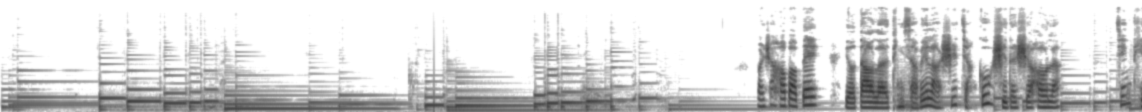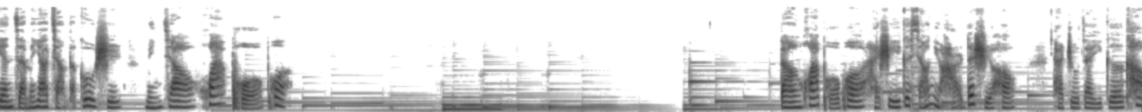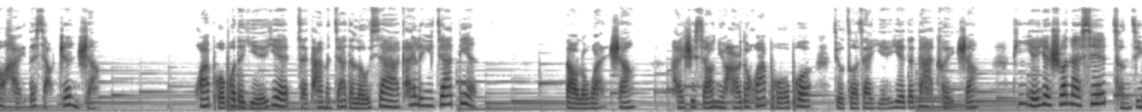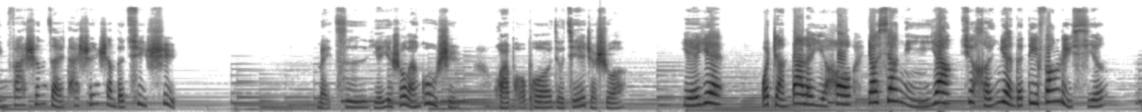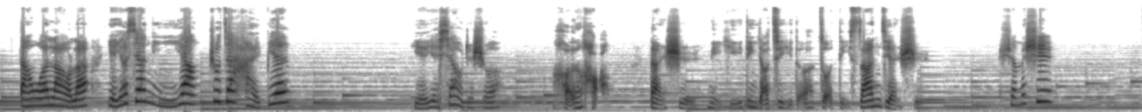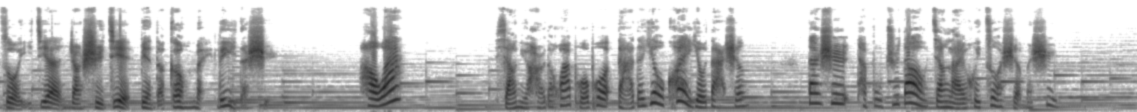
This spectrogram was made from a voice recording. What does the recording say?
晚上好，宝贝，又到了听小薇老师讲故事的时候了。今天咱们要讲的故事名叫《花婆婆》。当花婆婆还是一个小女孩的时候，她住在一个靠海的小镇上。花婆婆的爷爷在他们家的楼下开了一家店。到了晚上，还是小女孩的花婆婆就坐在爷爷的大腿上，听爷爷说那些曾经发生在她身上的趣事。每次爷爷说完故事，花婆婆就接着说：“爷爷，我长大了以后要像你一样去很远的地方旅行。当我老了，也要像你一样住在海边。”爷爷笑着说：“很好，但是你一定要记得做第三件事。什么事？”做一件让世界变得更美丽的事。好啊！小女孩的花婆婆答得又快又大声，但是她不知道将来会做什么事。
